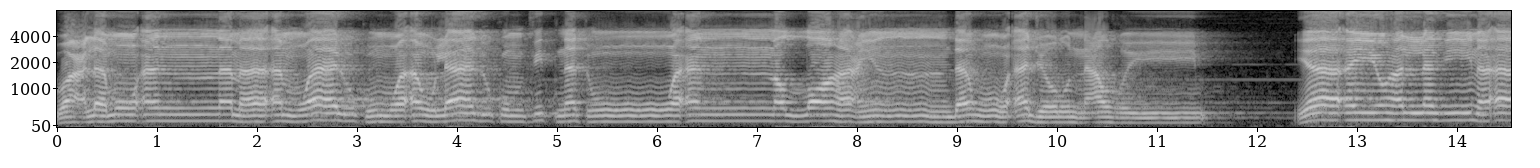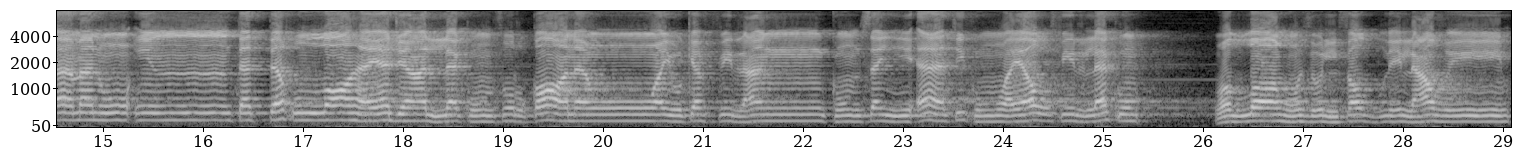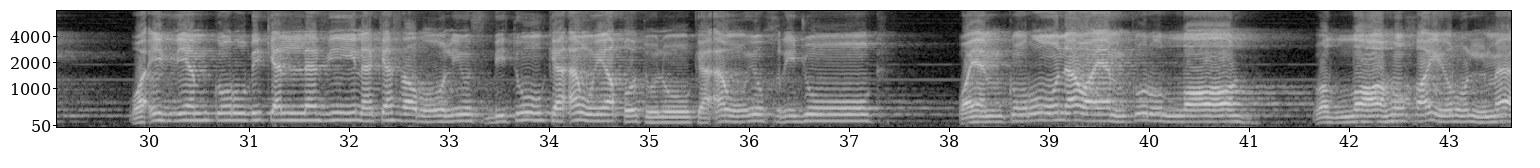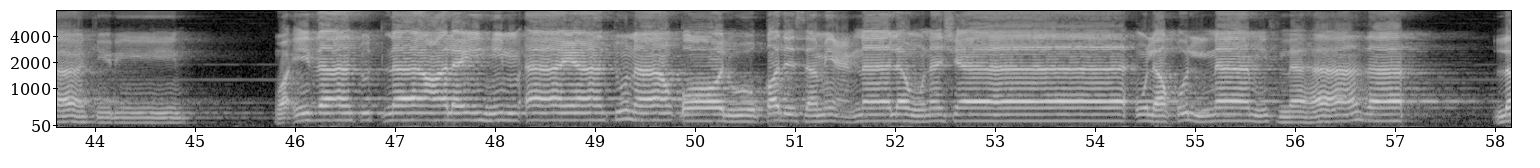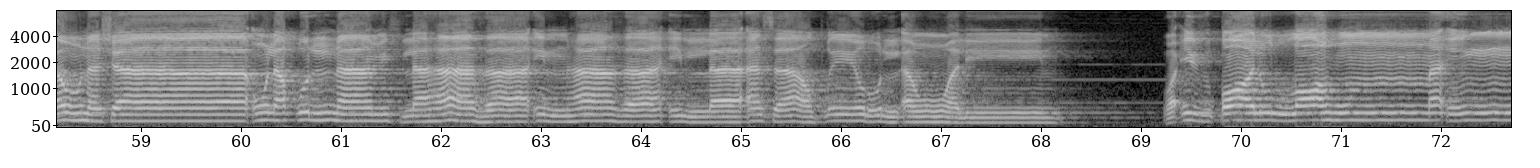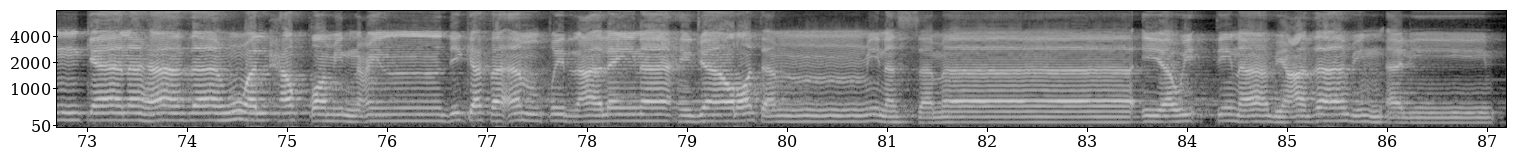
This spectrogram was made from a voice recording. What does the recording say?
واعلموا أنما أموالكم وأولادكم فتنة وأن الله عنده أجر عظيم. يا أيها الذين آمنوا إن تتقوا الله يجعل لكم فرقانا ويكفر عنكم سيئاتكم ويغفر لكم. والله ذو الفضل العظيم. واذ يمكر بك الذين كفروا ليثبتوك أو يقتلوك أو يخرجوك ويمكرون ويمكر الله والله خير الماكرين واذا تتلى عليهم اياتنا قالوا قد سمعنا لو نشاء لقلنا مثل هذا لو نشاء لقلنا مثل هذا إن هذا إلا أساطير الأولين. وإذ قالوا اللهم إن كان هذا هو الحق من عندك فأمطر علينا حجارة من السماء أو ائتنا بعذاب أليم.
